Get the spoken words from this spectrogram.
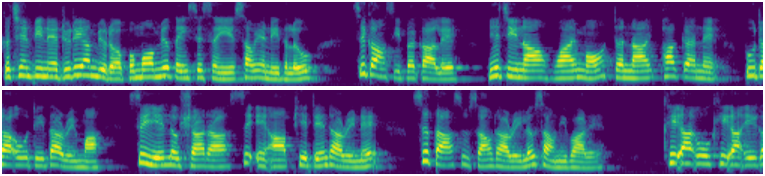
ကချင်ပြည်နယ်ဒုတိယမြို့တော်ဗမော်မြို့သိမ်းစစ်စင်ရေးဆောင်ရွက်နေသလိုစစ်ကောင်စီဘက်ကလည်းမြစ်ကြီးနားဝိုင်းမော်တနိုင်းဖကတ်နဲ့ပူတာအိုဒေသတွေမှာစစ်ရေးလှုပ်ရှားတာစစ်အင်အားဖြည့်တင်းတာတွေနဲ့စစ်သားစုဆောင်းတာတွေလှုပ်ဆောင်နေပါတယ်။ KIO KRA က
